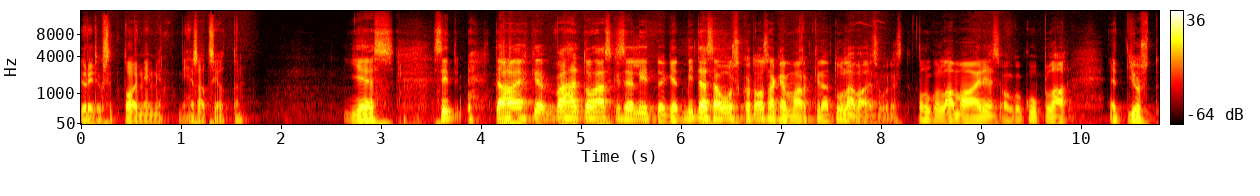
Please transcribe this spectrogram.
yritykset toimii, mi- mihin sä oot sijoittanut. Yes. Sitten tähän on ehkä vähän tuohon äskeiseen liittyenkin, että mitä sä uskot osakemarkkinan tulevaisuudesta? Onko lamaa edes, onko kuplaa? Että just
